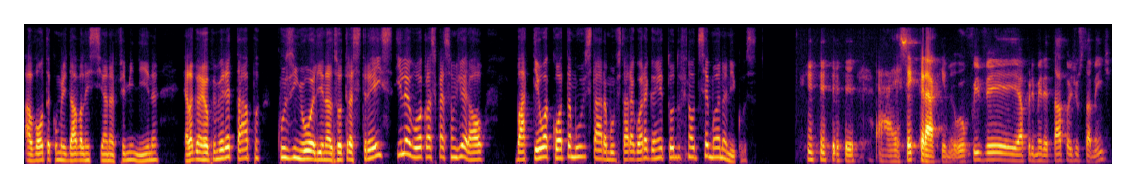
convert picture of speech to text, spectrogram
a volta à comunidade valenciana feminina, ela ganhou a primeira etapa, cozinhou ali nas outras três e levou a classificação geral. Bateu a cota Movistar. A Movistar agora ganha todo final de semana, Nicolas. ah, essa é craque, meu. Eu fui ver a primeira etapa justamente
